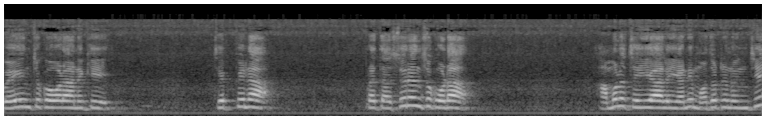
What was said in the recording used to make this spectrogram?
వేయించుకోవడానికి చెప్పిన ప్రతి అస్యూరెన్స్ కూడా అమలు చేయాలి అని మొదటి నుంచి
